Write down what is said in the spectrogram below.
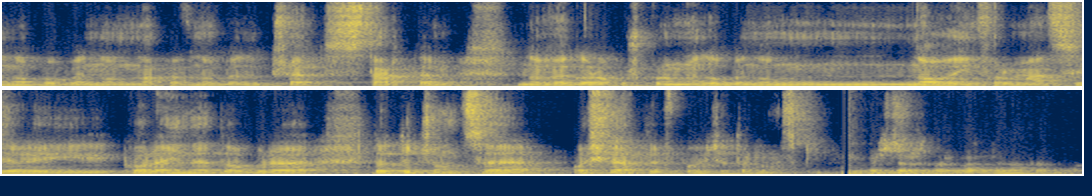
no bo będą na pewno będą przed startem nowego roku szkolnego będą nowe informacje i kolejne dobre dotyczące oświaty w powiecie tarnowskim. Myślę, że tak będzie na pewno.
